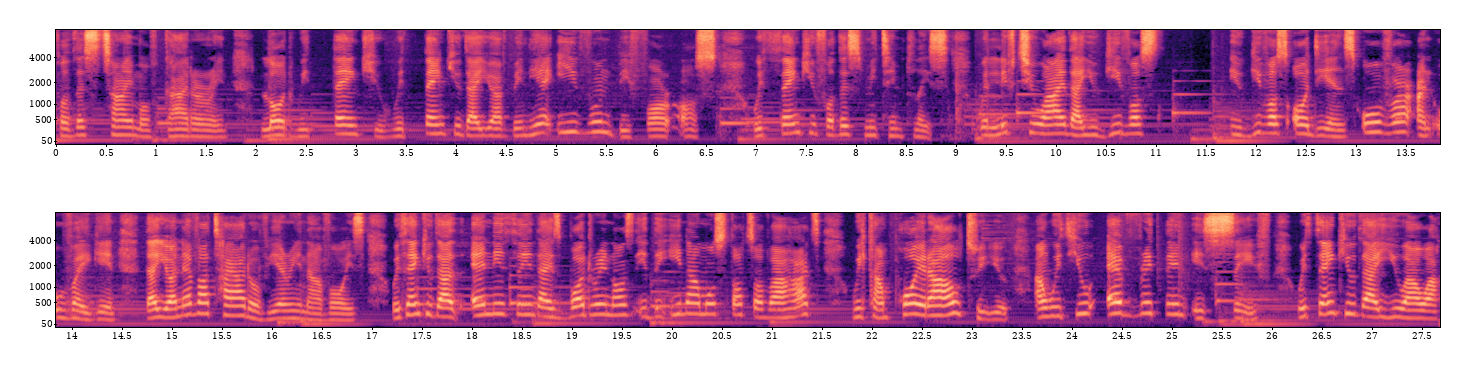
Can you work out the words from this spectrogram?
for this time of gathering. Lord, we thank you. We thank you that you have been here even before us. We thank you for this meeting place. We lift you high that you give us you give us audience over and over again, that you are never tired of hearing our voice. We thank you that anything that is bothering us in the innermost thoughts of our hearts, we can pour it out to you. And with you, everything is safe. We thank you that you are our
